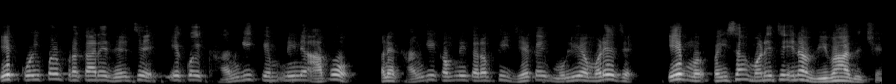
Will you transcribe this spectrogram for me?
એ કોઈ પણ પ્રકારે જે છે એ કોઈ ખાનગી કંપનીને આપો અને ખાનગી કંપની તરફથી જે કંઈ મૂલ્ય મળે છે, એ પૈસા મળે છે એના વિવાદ છે.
